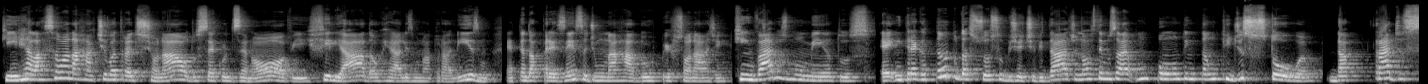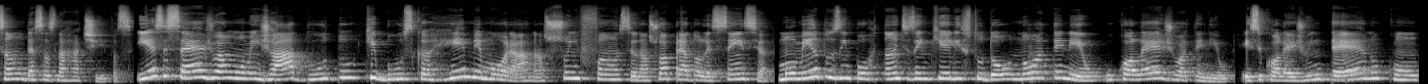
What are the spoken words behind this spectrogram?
que em relação à narrativa tradicional do século XIX, filiada ao realismo naturalismo, né, tendo a presença de um narrador personagem, que em vários momentos é, entrega tanto da sua subjetividade, nós temos um ponto então que destoa da tradição dessas narrativas. E esse Sérgio é um homem já adulto que busca rememorar na sua infância, na sua pré-adolescência, momentos importantes em que ele estudou no Ateneu, o Colégio Ateneu. Esse colégio interno com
